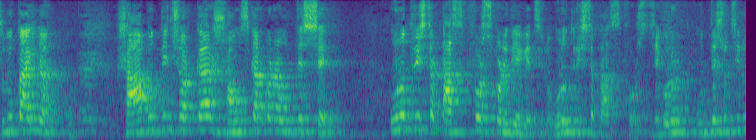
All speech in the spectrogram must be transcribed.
শুধু তাই না, শাহাবুদ্দিন সরকার সংস্কার করার উদ্দেশ্যে উনত্রিশটা টাস্ক ফোর্স করে দিয়ে গেছিল, উনত্রিশটা টাস্ক ফোর্স যেগুলোর উদ্দেশ্য ছিল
